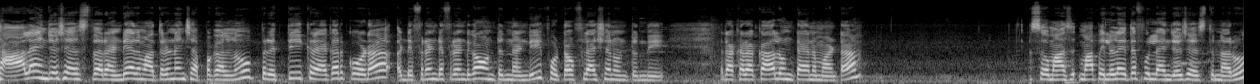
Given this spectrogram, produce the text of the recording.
చాలా ఎంజాయ్ చేస్తారండి అది మాత్రం నేను చెప్పగలను. ప్రతి క్రాకర్ కూడా డిఫరెంట్ డిఫరెంట్గా ఉంటుందండి. ఫోటో ఫ్లాష్ అని ఉంటుంది. రకరకాలు ఉంటాయన్నమాట. సో మా మా పిల్లలు అయితే ఫుల్ ఎంజాయ్ చేస్తున్నారు.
